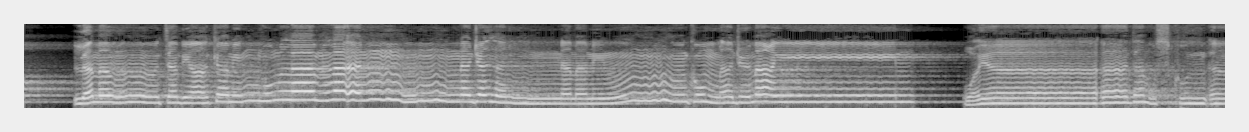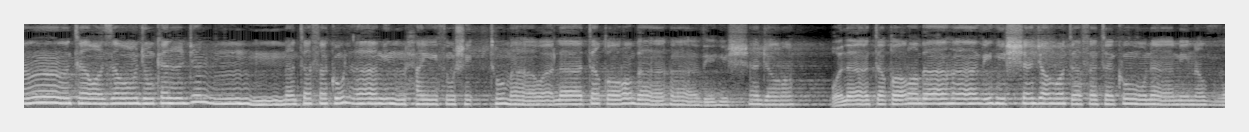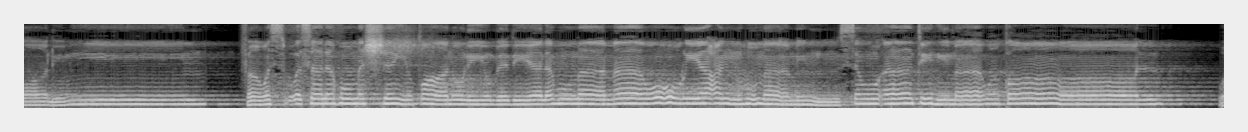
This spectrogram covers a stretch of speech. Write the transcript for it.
لمن تبعك منهم لأملأن جهنم منكم أجمعين. ويا آدم اسكن أنت وزوجك الجنة فكلا من حيث شئتما ولا تقربا هذه الشجرة. ولا تقربا هذه الشجرة فتكونا من الظالمين. فوسوس لهما الشيطان ليبدي لهما ما وري عنهما من سوآتهما وقال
